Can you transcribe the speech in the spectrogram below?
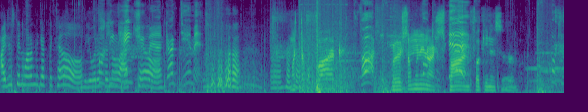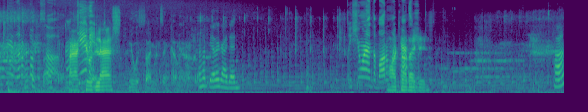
Cassie! I just didn't want him to get the kill. You would have been the last hate kill. you, man. God damn it. What the fuck? Fucking Bro, there's someone in our Fucking spawn pissed. fucking us up. Uh, fucking care. Let him fuck us up. God I got damn killed it. last. New assignments incoming. I thought the other guy did. At least you weren't at the bottom Oh, I like thought I did. Huh?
